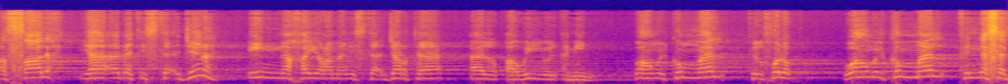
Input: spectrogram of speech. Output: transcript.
الصالح يا أبت استأجره إن خير من استأجرت القوي الأمين وهم الكمل في الخلق وهم الكمل في النسب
